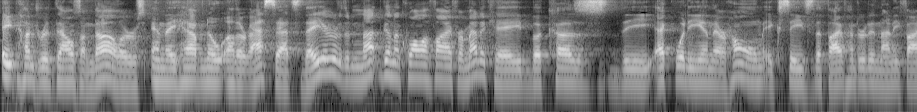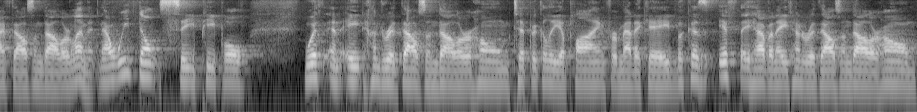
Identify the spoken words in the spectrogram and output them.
$800,000 and they have no other assets, they are not going to qualify for Medicaid because the equity in their home exceeds the $595,000 limit. Now, we don't see people with an $800,000 home typically applying for Medicaid because if they have an $800,000 home,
